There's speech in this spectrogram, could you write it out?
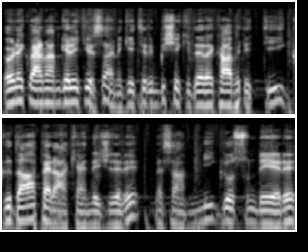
Örnek vermem gerekirse hani getirin bir şekilde rekabet ettiği gıda perakendecileri mesela Migros'un değeri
